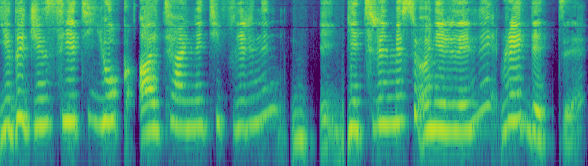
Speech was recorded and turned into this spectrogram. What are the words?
ya da cinsiyeti yok alternatiflerinin e, getirilmesi önerilerini reddetti.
